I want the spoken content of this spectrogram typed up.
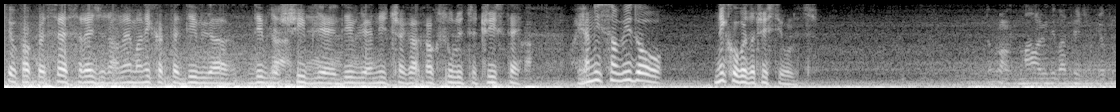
Si primetio kako je sve sređeno, nema nikakve divlja, divlje Da, šiblje, ne, ne. divlje ničega, kako su ulice čiste. A ja nisam video nikoga da čisti ulicu. Dobro, malo ljudi bacaju jutro.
